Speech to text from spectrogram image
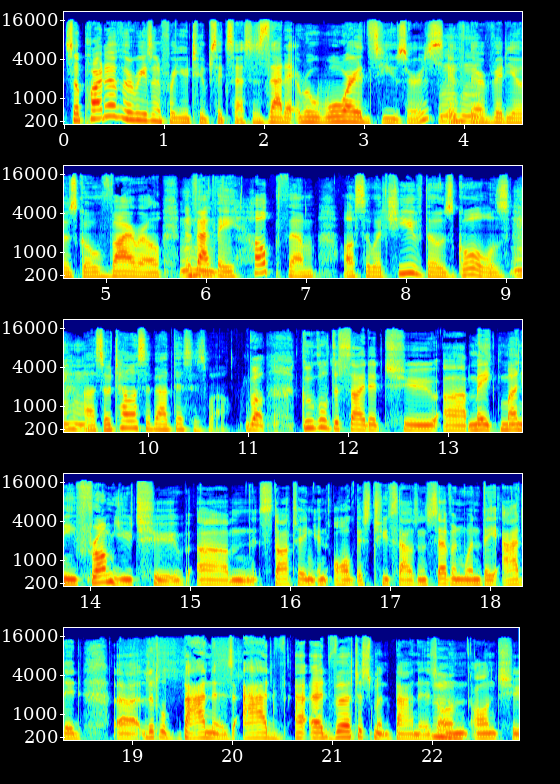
So, part of the reason for YouTube's success is that it rewards users if their videos go viral. In fact, they help them also achieve those goals. Uh, so, tell us about this as well. Well, Google decided to uh, make money from YouTube um, starting in August 2007 when they added uh, little banners, ad, advertisement banners on onto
